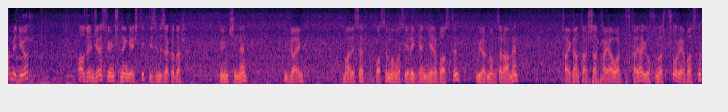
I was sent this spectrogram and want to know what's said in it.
Devam ediyor. Az önce suyun içinden geçtik. Dizimize kadar suyun içinden. İbrahim maalesef basılmaması gereken yere bastı. Uyarmamıza rağmen. Kaygan taşlar, kaya var, düz kaya yosunlaşmış. Oraya bastı.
